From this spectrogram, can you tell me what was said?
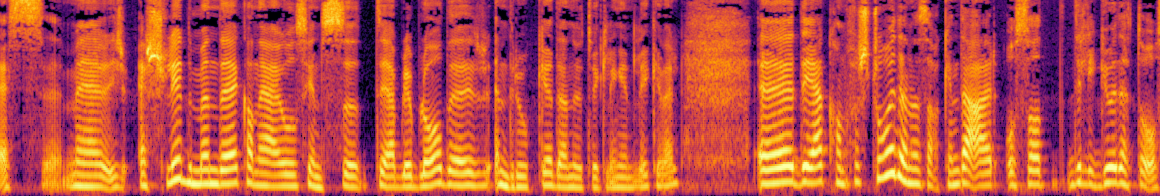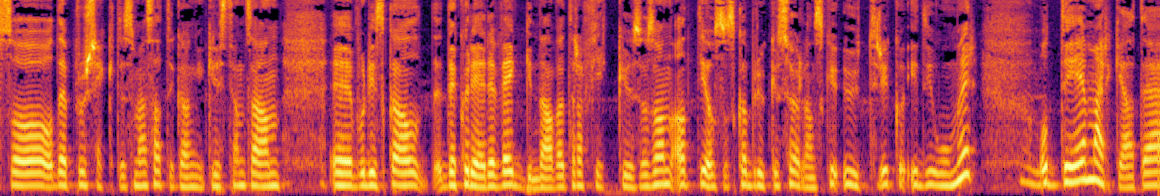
S-lyd, men det kan jeg jo synes til jeg blir blå. Det endrer jo ikke den utviklingen likevel. det jeg kan forstå i denne saken, det er også at det ligger jo i dette også, og det prosjektet som er satt i gang gang i Kristiansand, eh, hvor de skal dekorere veggene av et trafikkhus og sånn, at de også skal bruke sørlandske uttrykk og idiomer. Mm. Og det merker jeg at det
